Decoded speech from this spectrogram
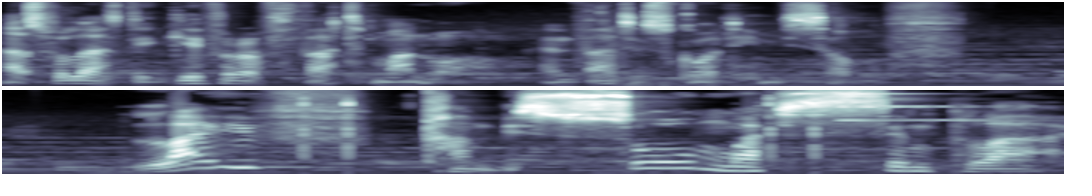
as well as the giver of that manual, and that is God Himself. Life can be so much simpler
